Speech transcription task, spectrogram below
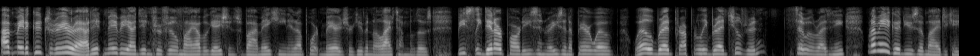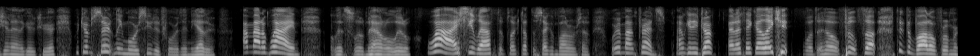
I've made a good career at it. Maybe I didn't fulfill my obligations by making an important marriage or giving a lifetime of those beastly dinner parties and raising a pair of well-bred, properly bred children, he said with rising heat, but I made a good use of my education and a good career, which I'm certainly more suited for than the other. I'm out of wine. Let's slow down a little. Why? She laughed and plucked up the second bottle or so. We're among friends. I'm getting drunk, and I think I like it. What the hell? Phil thought, took the bottle from her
